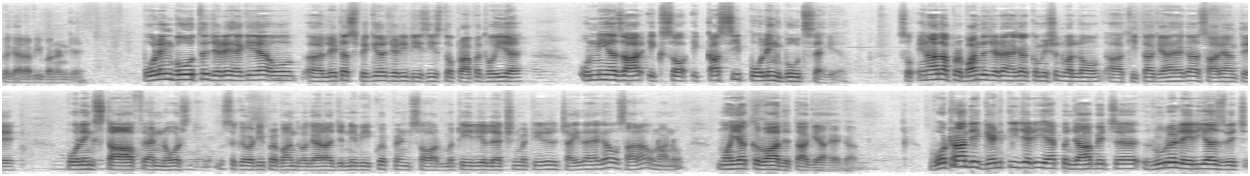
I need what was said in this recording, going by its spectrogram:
ਵਗੈਰਾ ਵੀ ਬਣਨਗੇ। ਪੋਲਿੰਗ ਬੂਥ ਜਿਹੜੇ ਹੈਗੇ ਆ, ਉਹ ਲੇਟੈਸਟ ਫਿਗਰ ਜਿਹੜੀ ਡੀਸੀਸ ਤੋਂ ਪ੍ਰਾਪਤ ਹੋਈ ਹੈ 19181 ਪੋਲਿੰਗ ਬੂਥਸ ਹੈਗੇ ਆ। ਸੋ ਇਹਨਾਂ ਦਾ ਪ੍ਰਬੰਧ ਜਿਹੜਾ ਹੈਗਾ ਕਮਿਸ਼ਨ ਵੱਲੋਂ ਅ, ਕੀਤਾ ਗਿਆ ਹੈਗਾ। ਸਾਰਿਆਂ ਤੇ polling staff and notes security ਪ੍ਰਬੰਧ ਵਗੈਰਾ ਜਿੰਨੇ ਵੀ ਇਕਵਿਪਮੈਂਟਸ ਔਰ ਮਟੀਰੀਅਲ ਇਲੈਕਸ਼ਨ ਮਟੀਰੀਅਲ ਚਾਹੀਦਾ ਹੈਗਾ ਉਹ ਸਾਰਾ ਉਹਨਾਂ ਨੂੰ ਮੁਹੱਈਆ ਕਰਵਾ ਦਿੱਤਾ ਗਿਆ ਹੈਗਾ। ਵੋਟਰਾਂ ਦੀ ਗਿਣਤੀ ਜਿਹੜੀ ਹੈ ਪੰਜਾਬ ਵਿੱਚ ਰੂਰਲ ਏਰੀਆਜ਼ ਵਿੱਚ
